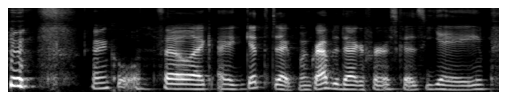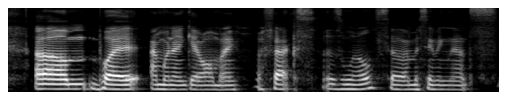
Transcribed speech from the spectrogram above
All right, cool. So like I get the dagger, I'm gonna grab the dagger first because yay. Um, but I'm gonna get all my effects as well. So I'm assuming that's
